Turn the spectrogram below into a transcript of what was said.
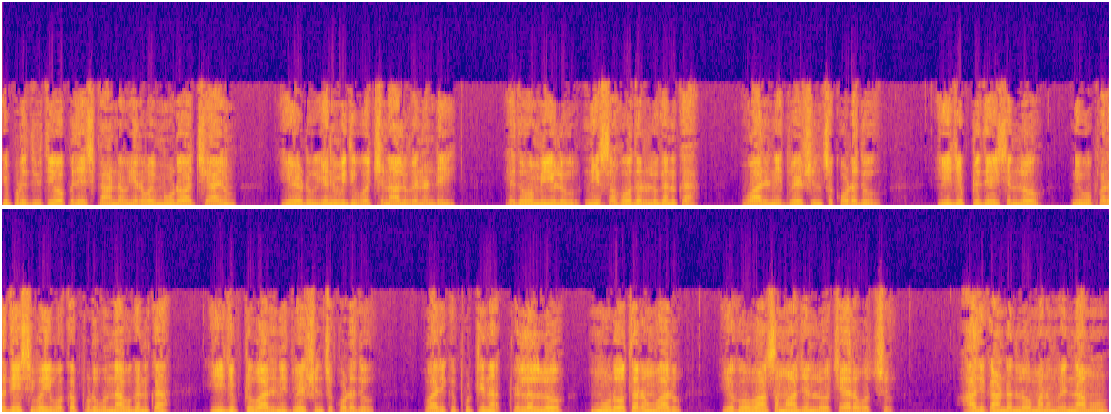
ఇప్పుడు ద్వితీయోపదేశకాండం ఇరవై మూడో అధ్యాయం ఏడు ఎనిమిది వచనాలు వినండి. ఎదోమీయులు నీ సహోదరులు గనుక వారిని ద్వేషించకూడదు. ఈజిప్టు దేశంలో నీవు పరదేశివై ఒకప్పుడు ఉన్నావు గనుక ఈజిప్టు వారిని ద్వేషించకూడదు. వారికి పుట్టిన పిల్లల్లో మూడో తరం వారు యహోవా సమాజంలో చేరవచ్చు. ఆదికాండంలో మనం విన్నాము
